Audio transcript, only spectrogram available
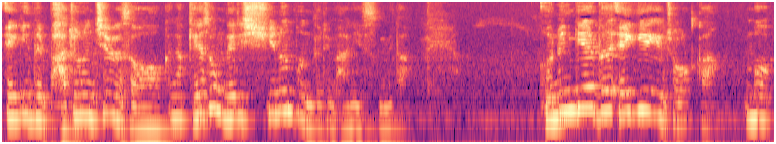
아기들 봐주는 집에서 그냥 계속 내리 쉬는 분들이 많이 있습니다. 어느 게 더 애기에게 좋을까? 뭐,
